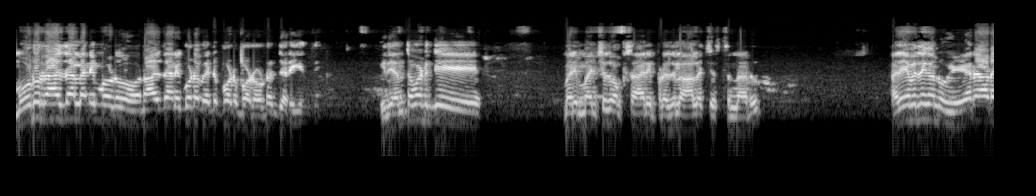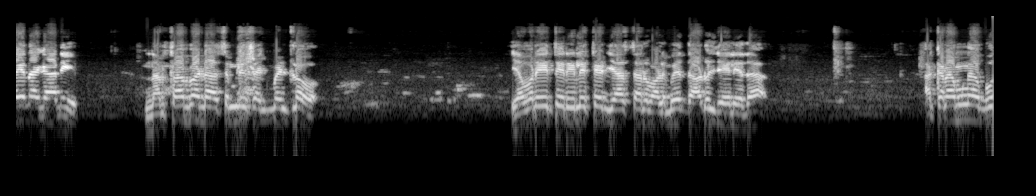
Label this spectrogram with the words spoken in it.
మూడు రాజధానులని మూడు రాజధాని కూడా వెన్నుపోటు పడవడం జరిగింది. ఇది ఎంతవరకు మరి మంచిది ఒకసారి ప్రజలు ఆలోచిస్తున్నారు. అదేవిధంగా నువ్వు ఏనాడైనా కానీ నర్సాపేట అసెంబ్లీ సెగ్మెంట్లో ఎవరైతే రియల్ ఎస్టేట్ చేస్తారో వాళ్ళ మీద దాడులు చేయలేదా? అక్రమంగా భూ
